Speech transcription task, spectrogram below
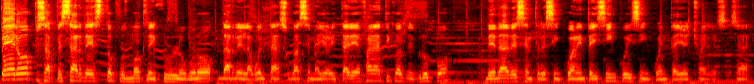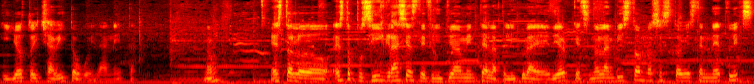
pero pues a pesar de esto, pues Motley Crue logró darle la vuelta a su base mayoritaria de fanáticos del grupo de edades entre 45 y 58 años, o sea, y yo estoy chavito, güey, la neta, ¿no? Esto lo esto pues sí, gracias definitivamente a la película de Deer, que si no la han visto, no sé si todavía está en Netflix,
